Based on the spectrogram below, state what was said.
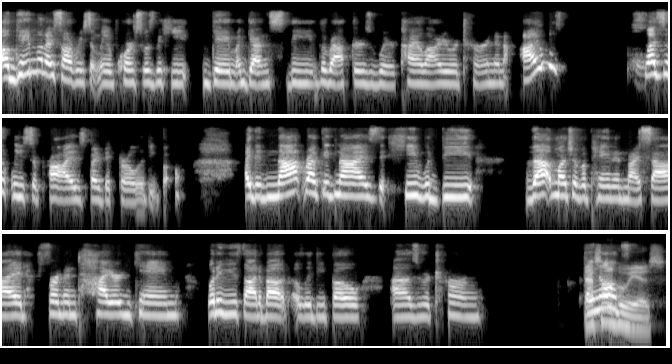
a game that I saw recently, of course, was the Heat game against the the Raptors where Kyle Lowry returned, and I was pleasantly surprised by Victor Oladipo. I did not recognize that he would be that much of a pain in my side for an entire game. What have you thought about Oladipo as return? That's not who he is.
